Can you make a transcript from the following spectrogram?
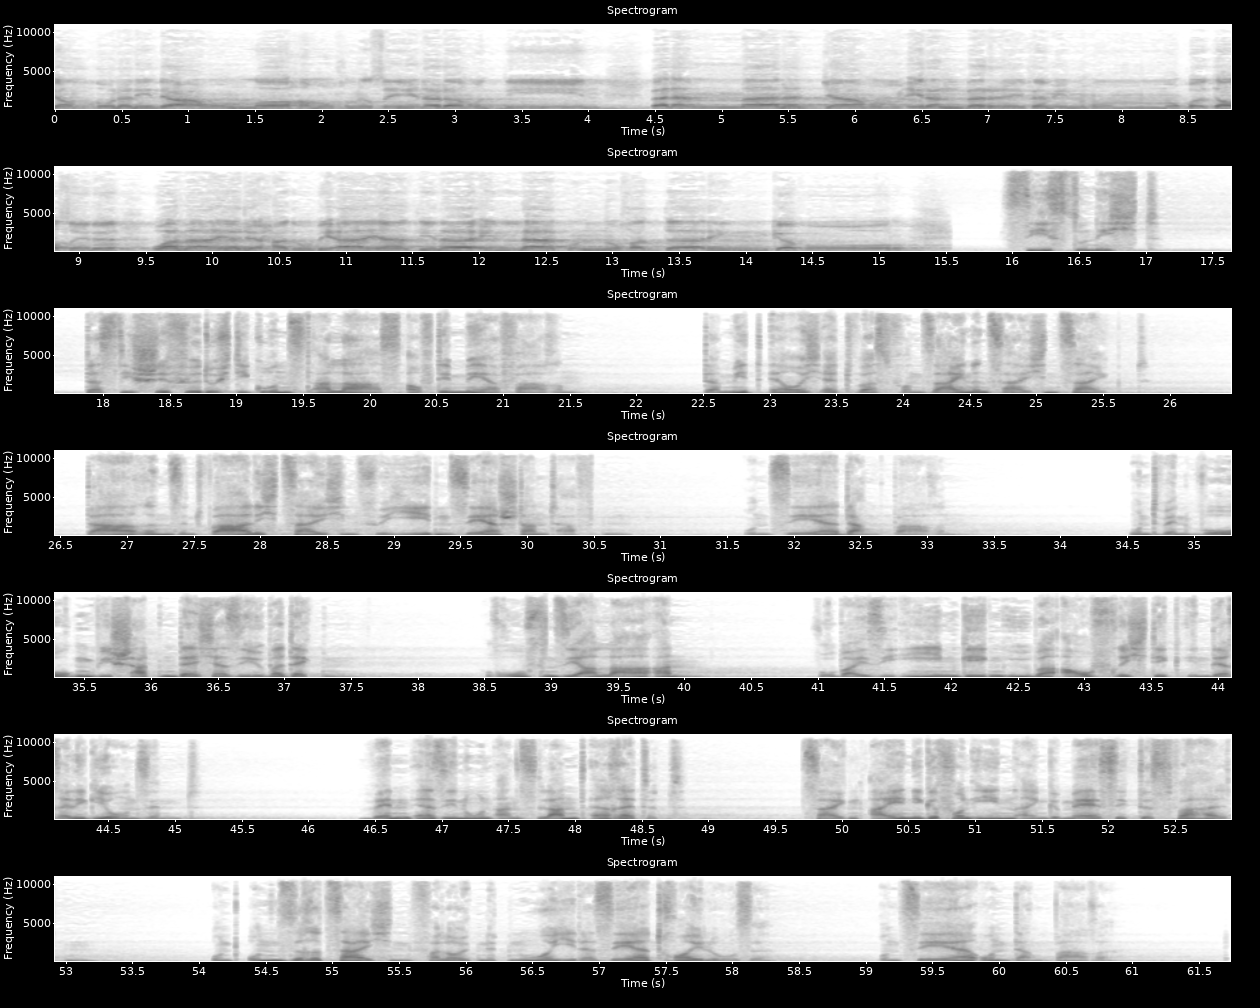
كالظلل دعوا الله مخلصين له الدين فلما نجاهم إلى البر فمنهم مقتصد وما يجحد بآياتنا إلا كل ختار كفور Siehst du nicht, dass die Schiffe durch die Gunst Allahs auf dem Meer fahren, damit er euch etwas von seinen Zeichen zeigt. Darin sind wahrlich Zeichen für jeden sehr standhaften und sehr dankbaren. Und wenn Wogen wie Schattendächer sie überdecken, rufen sie Allah an, wobei sie ihm gegenüber aufrichtig in der Religion sind. Wenn er sie nun ans Land errettet, zeigen einige von ihnen ein gemäßigtes Verhalten, und unsere Zeichen verleugnet nur jeder sehr Treulose und sehr Undankbare.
